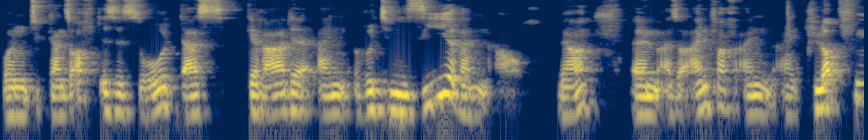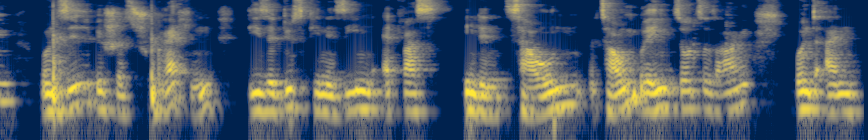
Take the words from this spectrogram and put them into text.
Und ganz oft ist es so, dass gerade ein Rhythmisieren auch, ja, ähm, also einfach ein, ein Klopfen und silbisches Sprechen diese Dyskinesien etwas in den Zaun, Zaum bringt sozusagen und ein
